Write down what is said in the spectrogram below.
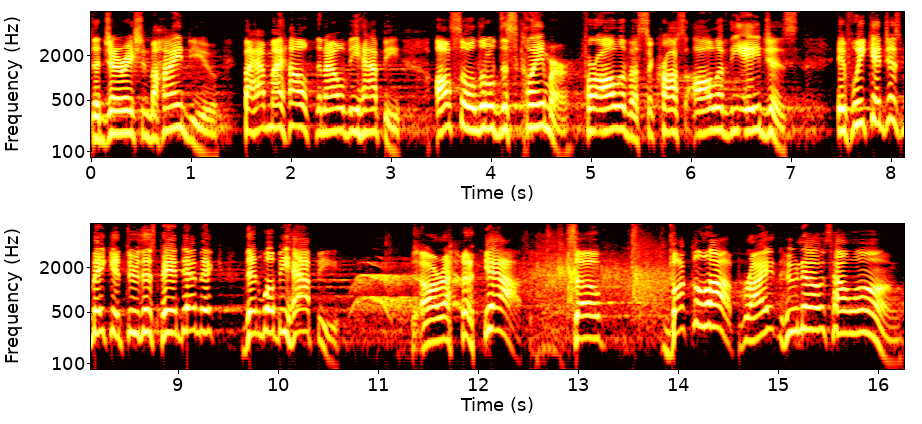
the generation behind you. If I have my health, then I will be happy. Also, a little disclaimer for all of us across all of the ages. If we can just make it through this pandemic, then we'll be happy. All right, yeah. So buckle up, right? Who knows how long?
